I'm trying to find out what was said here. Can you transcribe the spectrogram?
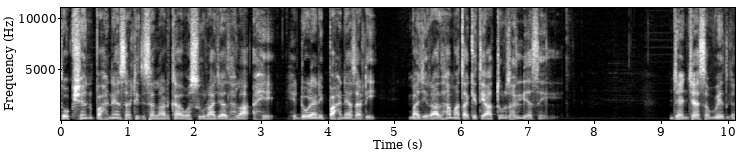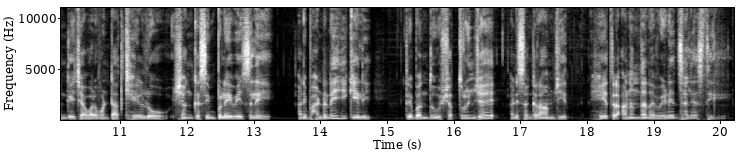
तो क्षण पाहण्यासाठी तिचा लाडका वसू राजा झाला आहे हे डोळ्यांनी पाहण्यासाठी माझी राधा माता किती आतुर झालेली असेल. ज्यांच्या समवेत गंगेच्या वळवंटात खेळलो शंख सिंपले वेचले आणि भांडणेही केली ते बंधू शत्रुंजय आणि संग्रामजीत हे तर आनंदानं वेळेत झाले असतील.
